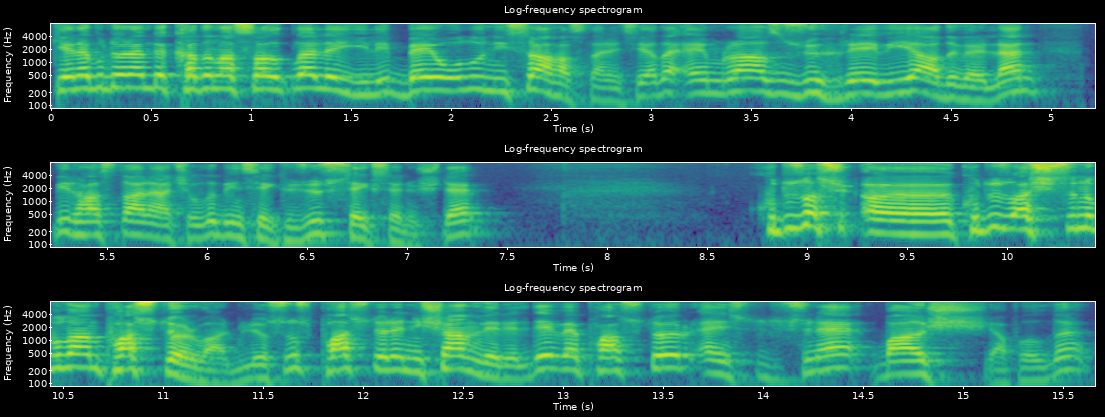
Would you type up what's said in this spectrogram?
Gene bu dönemde kadın hastalıklarla ilgili Beyoğlu Nisa Hastanesi ya da Emraz Zühreviye adı verilen bir hastane açıldı 1883'te. Kuduz, aşı, e, kuduz aşısını bulan Pastör var biliyorsunuz. Pastör'e nişan verildi ve Pastör Enstitüsü'ne bağış yapıldı.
